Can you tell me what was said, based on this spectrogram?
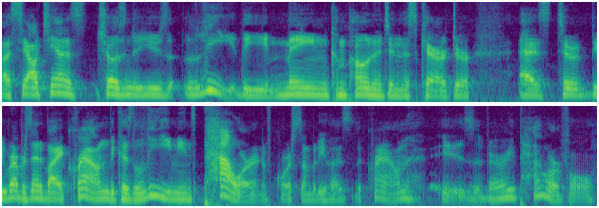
uh, Xiao Tian has chosen to use Li, the main component in this character, as to be represented by a crown because Li means power, and of course, somebody who has the crown is very powerful.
